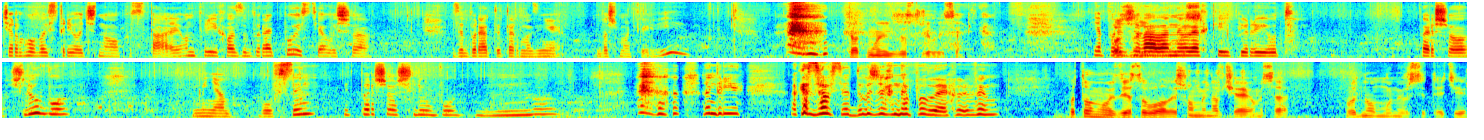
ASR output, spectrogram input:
черговий стрілочного поста. І він приїхав забирати поїзд, я вийшла забирати тормозні башмаки. І Так ми і зустрілися. Я переживала Познайомились. нелегкий період першого шлюбу. У мене був син від першого шлюбу. Ну, Андрій оказався дуже наполегливим. Потім ми з'ясували, що ми навчаємося в одному університеті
